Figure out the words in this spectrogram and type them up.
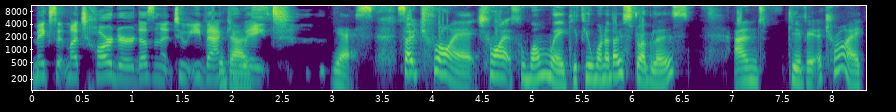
makes it much harder, doesn't it, to evacuate? Yes. So try it. Try it for one week if you're one of those strugglers and give it a try.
